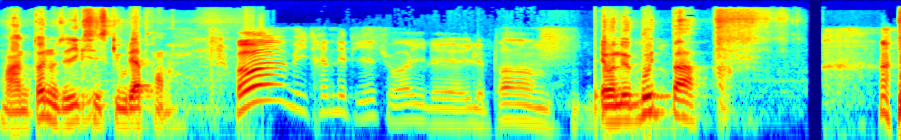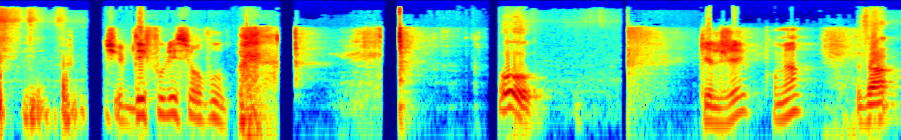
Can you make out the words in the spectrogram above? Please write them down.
En même temps, il nous a dit que c'est ce qu'il voulait apprendre. Ouais ouais mais il traîne les pieds tu vois, il est, il est pas. Et on ne boude pas. Je vais me défouler sur vous. Oh Quel jet Combien? 20.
